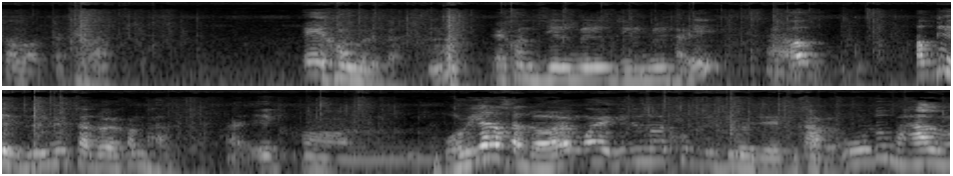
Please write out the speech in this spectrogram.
তলত দেখাবা। এইখন লৈ যোৱা উম, এইখন জিলমিল জিলমিল শাৰী। অকে জিলমিল চাদৰ এখন ভাল। এইখন বঢ়িয়া চাদৰ মই এইকেইদিন মানে খুব বিক্ৰী হৈছে এইটো চাদৰ। কাপোৰটো ভাল ন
